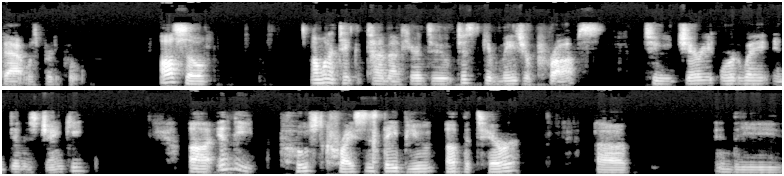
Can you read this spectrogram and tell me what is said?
That was pretty cool. Also, I want to take the time out here to just give major props to Jerry Ordway and Dennis Janke. Uh, in the post-crisis debut of The Terror uh, in the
